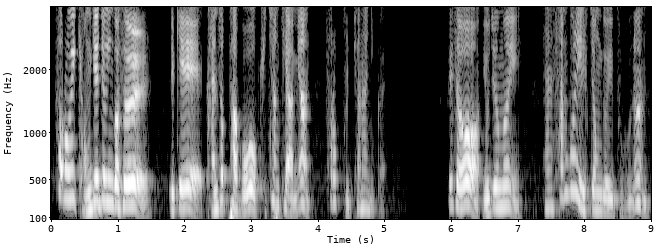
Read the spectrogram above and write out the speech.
서로의 경제적인 것을 이렇게 간섭하고 귀찮게 하면 서로 불편하니까요. 그래서 요즘의 한 3분의 1 정도의 부부는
